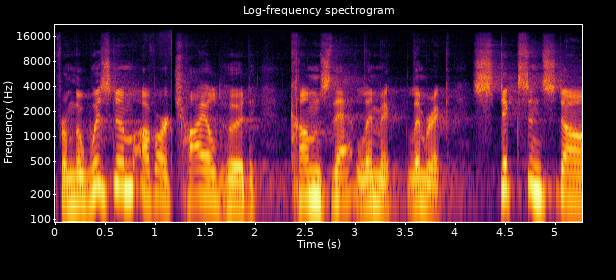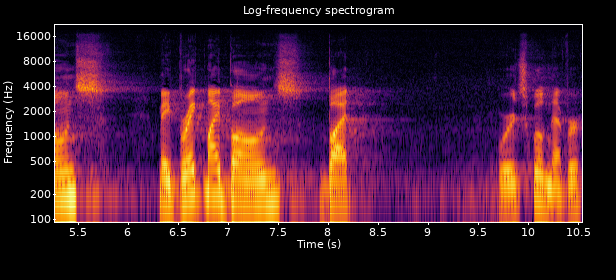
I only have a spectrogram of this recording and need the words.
From the wisdom of our childhood comes that limerick sticks and stones may break my bones, but words will never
